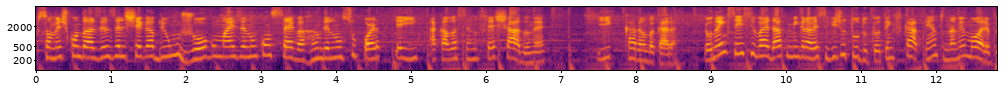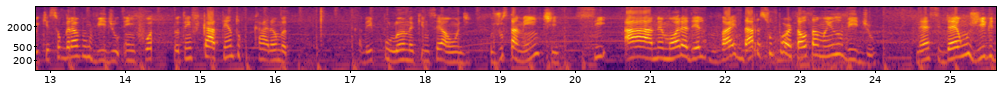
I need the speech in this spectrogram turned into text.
Principalmente quando às vezes ele chega a abrir um jogo, mas ele não consegue, a RAM dele não suporta e aí acaba sendo fechado, né? E caramba, cara, eu nem sei se vai dar para mim gravar esse vídeo tudo, que eu tenho que ficar atento na memória, porque se eu gravo um vídeo em eu tenho que ficar atento, caramba, acabei pulando aqui não sei aonde. Justamente se a memória dele vai dar para suportar o tamanho do vídeo. Né? Se der 1 GB,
